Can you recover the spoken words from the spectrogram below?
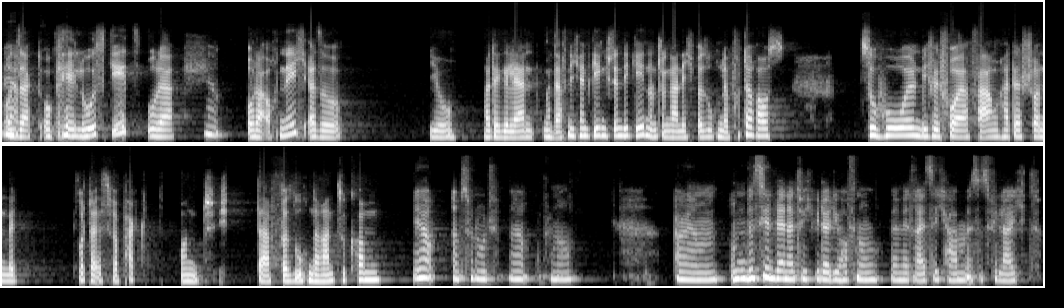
und ja. sagt, okay, los geht's oder, oder auch nicht. Also, jo, hat er gelernt, man darf nicht an Gegenstände gehen und schon gar nicht versuchen, da Futter rauszuholen. Wie viel Vorerfahrung hat er schon mit Futter ist verpackt und ich darf versuchen, daran zu kommen. Ja, absolut. Ja, genau. Ähm, und ein bisschen wäre natürlich wieder die Hoffnung, wenn wir 30 haben, ist es vielleicht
